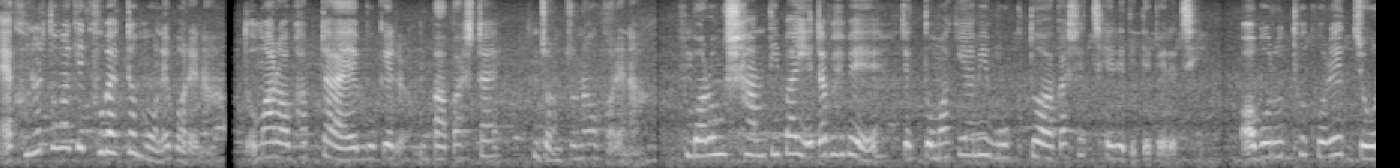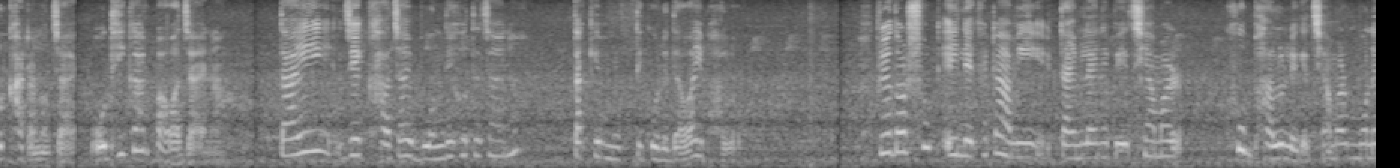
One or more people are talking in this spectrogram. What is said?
এখন আর তোমাকে খুব একটা মনে পড়ে না। তোমার অভাবটায়, বুকের বাপাসটায় যন্ত্রণাও করে না। বরং শান্তি পাই এটা ভেবে যে তোমাকে আমি মুক্ত আকাশে ছেড়ে দিতে পেরেছি। অবরুদ্ধ করে জোর খাটানো যায়, অধিকার পাওয়া যায় না। তাই যে খাঁচায় বন্দি হতে চায় না, তাকে মুক্তি করে দেওয়াই ভালো। প্রিয় দর্শক, এই লেখাটা আমি টাইম লাইনে পেয়েছি। আমার খুব ভালো লেগেছে। আমার মনে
